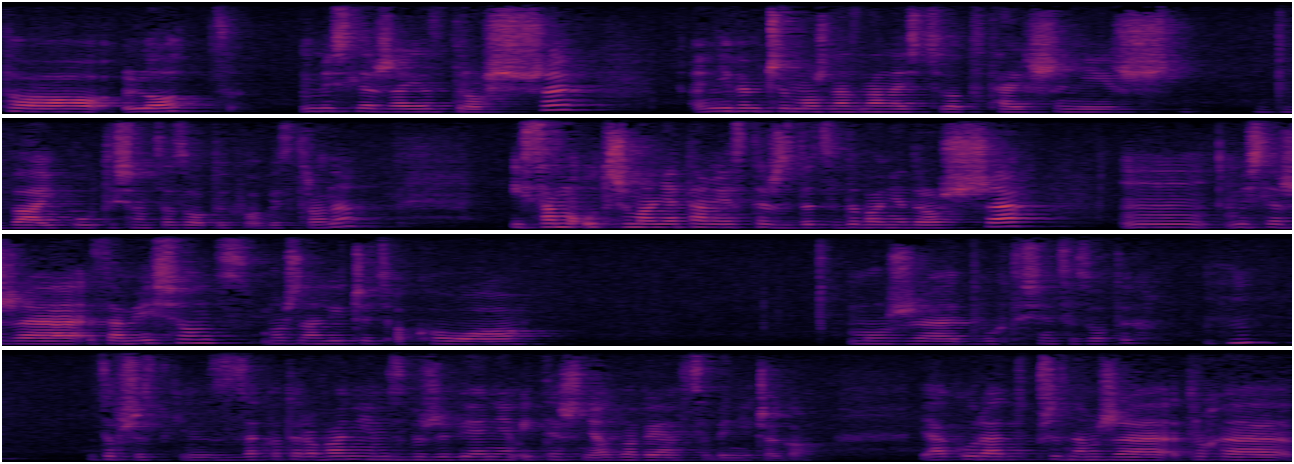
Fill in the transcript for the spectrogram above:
to lot myślę, że jest droższy. Nie wiem, czy można znaleźć lot tańszy niż 2,5 tysiąca złotych w obie strony. I samo utrzymanie tam jest też zdecydowanie droższe. Mm, myślę, że za miesiąc można liczyć około może 2000 zł. Mhm. Ze wszystkim, z zakwaterowaniem, z wyżywieniem i też nie odmawiając sobie niczego. Ja akurat przyznam, że trochę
